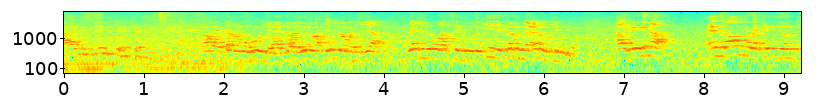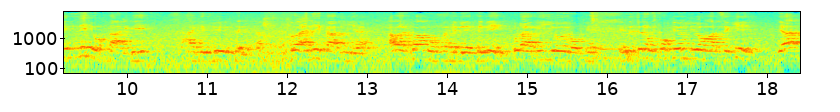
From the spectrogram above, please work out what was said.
هاي هاي هو أرسكي يا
